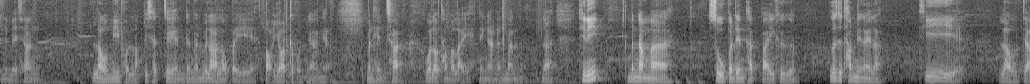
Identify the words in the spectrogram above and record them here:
Animation เรามีผลลัพธ์ที่ชัดเจน ดังนั้นเวลาเราไปต่อยอดกับผลงานเนี่ยมันเห็นชัดว่าเราทำอะไรในงานนั้นๆนะทีนี้มันนำมาสู่ประเด็นถัดไปคือ เราจะทำยังไงล่ะ ที่เราจะ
